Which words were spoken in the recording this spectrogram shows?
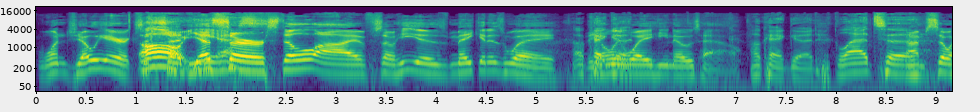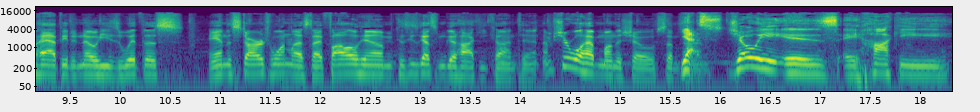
One Joey Erickson Oh, said, "Yes, yes. sir, still alive." So he is making his way Okay, the only good. way he knows how. Okay, good. Glad to. I'm so happy to know he's with us. And the Stars won last night. Follow him because he's got some good hockey content. I'm sure we'll have him on the show sometime. Yes, Joey is a hockey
